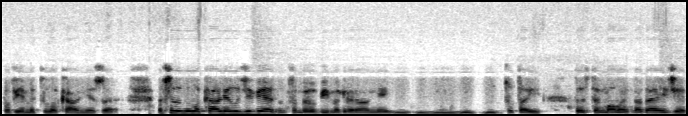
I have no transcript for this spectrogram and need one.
powiemy tu lokalnie, że znaczy no, lokalnie ludzie wiedzą, co my robimy generalnie i, i, i tutaj to jest ten moment nadejdzie,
